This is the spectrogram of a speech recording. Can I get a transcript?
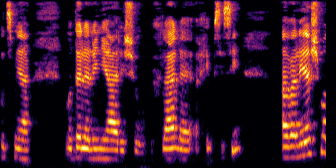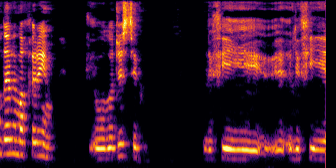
חוץ מהמודל הליניארי שהוא בכלל אה, הכי בסיסי, אבל יש מודלים אחרים, הוא לוג'יסטיק לפי, לפי,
